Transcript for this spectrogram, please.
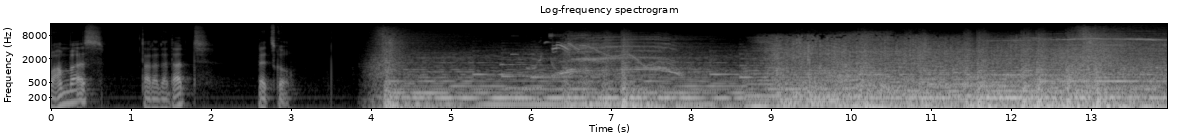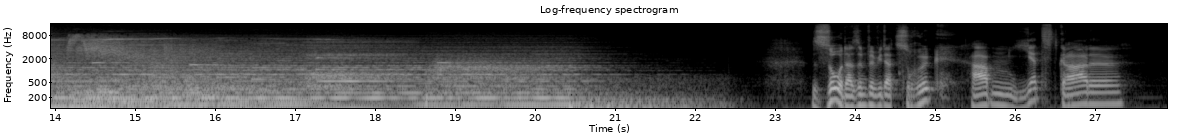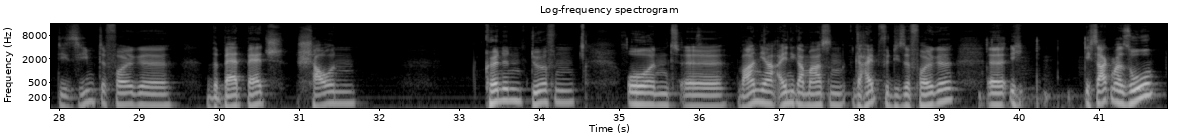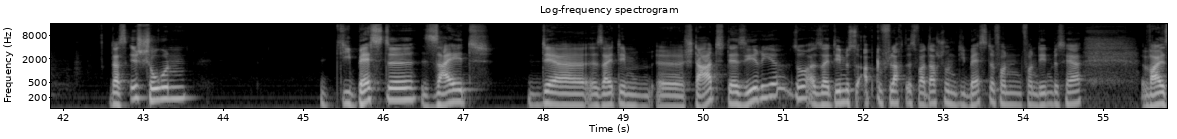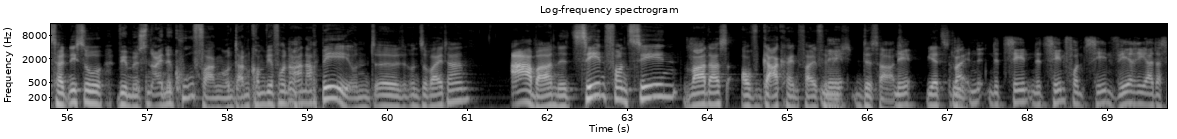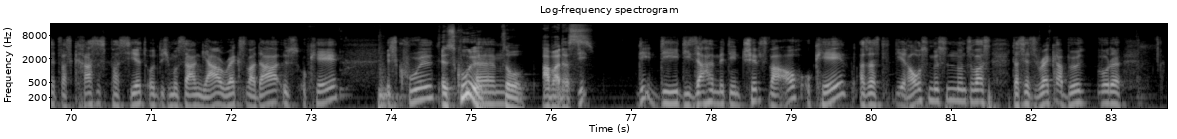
Wo haben wir es? Da, da, da, da. Let's go. So, da sind wir wieder zurück, haben jetzt gerade die siebte Folge The Bad Batch schauen können, dürfen und äh, waren ja einigermaßen gehypt für diese Folge. Äh, ich, ich sag mal so, das ist schon die beste seit der seit dem äh, Start der Serie, so, also seitdem es so abgeflacht ist, war das schon die beste von, von denen bisher. Weil es halt nicht so, wir müssen eine Kuh fangen und dann kommen wir von A nach B und, äh, und so weiter. Aber eine 10 von 10 war das auf gar keinen Fall für nee, mich. Dishart. Nee, jetzt du. Weil eine 10, eine 10 von 10 wäre ja, dass etwas krasses passiert und ich muss sagen, ja, Rex war da, ist okay, ist cool. Ist cool, ähm, so. Aber das. Die, die, die, die Sache mit den Chips war auch okay. Also, dass die raus müssen und sowas. Dass jetzt Wrecker böse wurde.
